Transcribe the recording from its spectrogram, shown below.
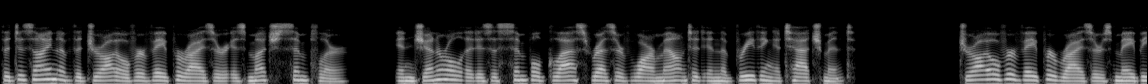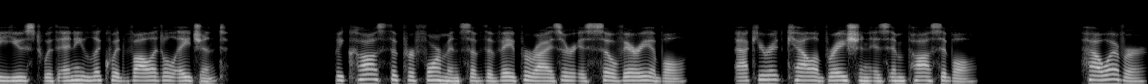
The design of the draw-over vaporizer is much simpler, in general it is a simple glass reservoir mounted in the breathing attachment. Draw-over vaporizers may be used with any liquid volatile agent. Because the performance of the vaporizer is so variable, accurate calibration is impossible. However,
